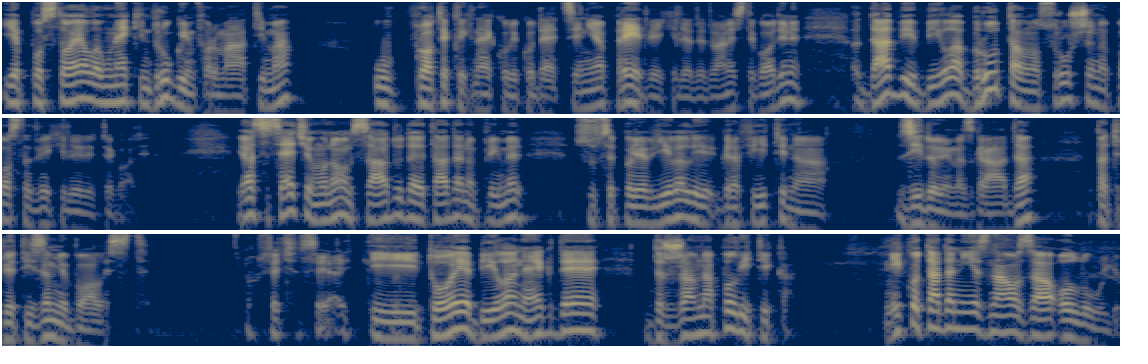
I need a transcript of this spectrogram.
je postojala u nekim drugim formatima, u proteklih nekoliko decenija, pre 2012. godine, da bi bila brutalno srušena posle 2000. godine. Ja se sećam u Novom Sadu da je tada, na primer, su se pojavljivali grafiti na zidovima zgrada, patriotizam je bolest. Sećam se ja i I to je bila negde državna politika. Niko tada nije znao za Oluju.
